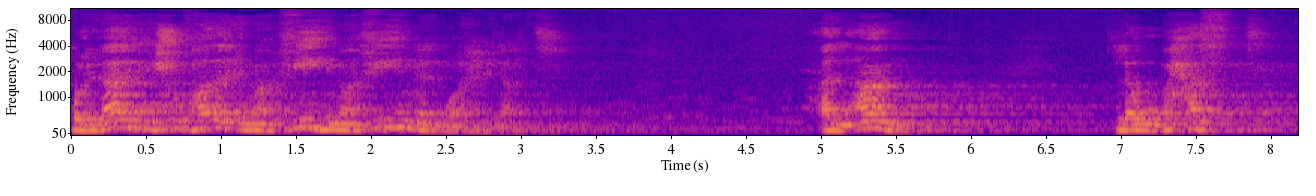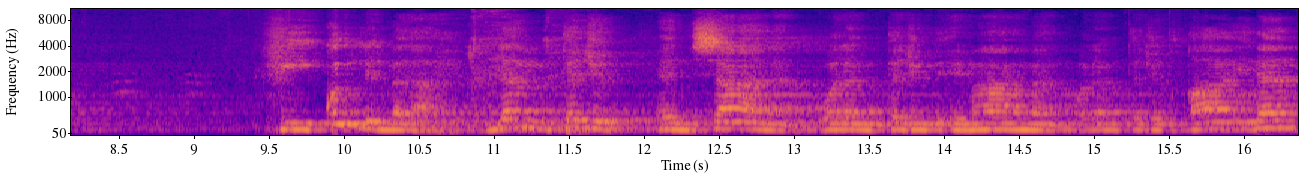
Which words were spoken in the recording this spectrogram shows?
ولذلك نشوف هذا الإمام فيه ما فيه من المؤهلات. الآن لو بحثت في كل المذاهب لم تجد إنسانا ولم تجد إماما ولم تجد قائدا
